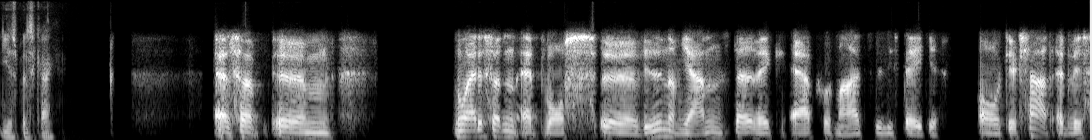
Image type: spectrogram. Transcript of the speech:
i at spille skak? Altså, øhm, nu er det sådan, at vores øh, viden om hjernen stadigvæk er på et meget tidligt stadie. Og det er klart, at hvis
